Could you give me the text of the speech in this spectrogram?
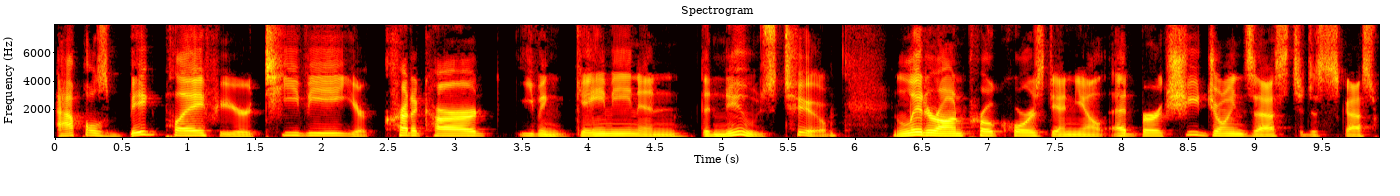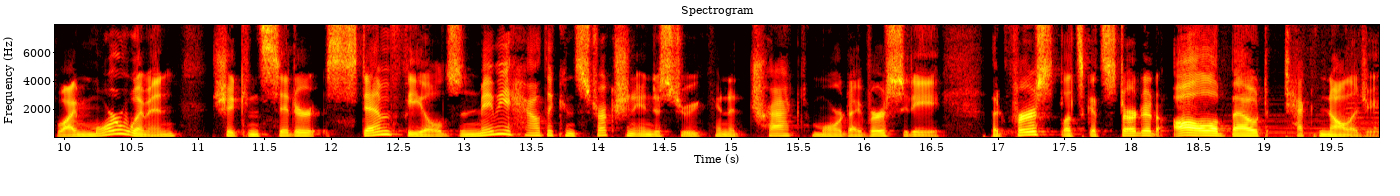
Apple's big play for your TV, your credit card, even gaming and the news too. And later on, Procore's Danielle Edberg, she joins us to discuss why more women should consider STEM fields and maybe how the construction industry can attract more diversity. But first, let's get started all about technology.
